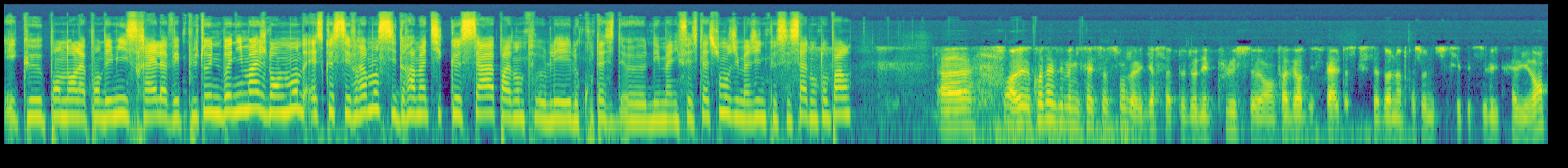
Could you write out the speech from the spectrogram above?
et que pendant la pandémie, Israël avait plutôt une bonne image dans le monde Est-ce que c'est vraiment si dramatique que ça? Par exemple, les, le contexte des manifestations, j'imagine que c'est ça dont on parle? Euh, le contexte des manifestations, j'allais dire, ça peut donner plus euh, en faveur d'Israël parce que ça donne l'impression d'une société civile très vivante.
